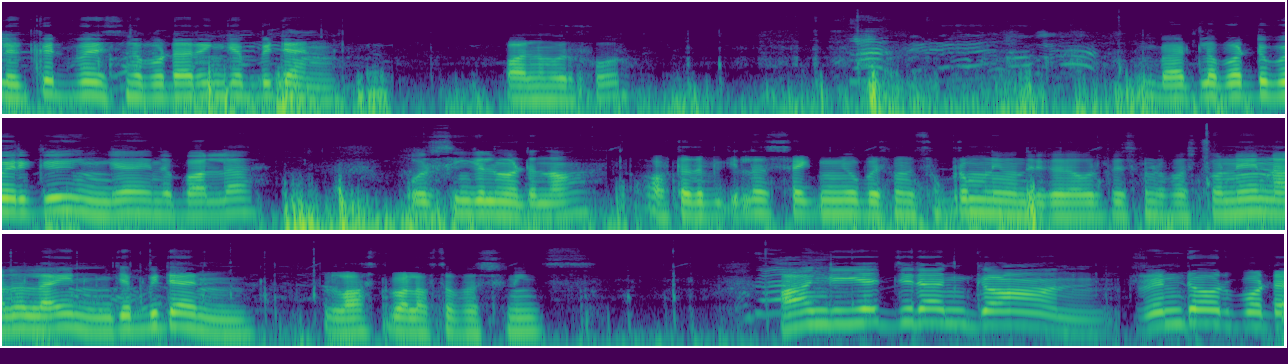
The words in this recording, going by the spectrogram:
லெக்கட் பேஸில் போட்டார் இங்கே பிட்டன் பால் நம்பர் ஃபோர் பேட்டில் பட்டு போயிருக்கு இங்கே இந்த பாலில் ஒரு சிங்கிள் மட்டும்தான் ஆஃப்டர் த பிக்கில் ஸ்ட்ரைக்கிங் பேட்ஸ்மேன் சுப்ரமணியம் வந்திருக்காரு அவர் பேஸ் பண்ணுற ஃபர்ஸ்ட் ஒன்னே நல்ல லைன் இங்கே beaten last ball of the first innings அங்கே ஏஜ் ரன் கான் ரெண்டு ஓவர் போட்ட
